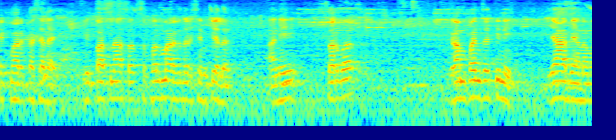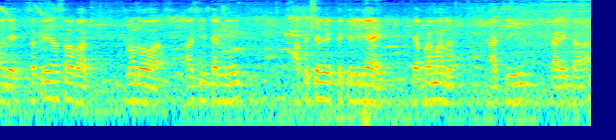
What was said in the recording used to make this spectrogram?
एक मार्ग कशाला आहे? इथपासनं असं सफल मार्गदर्शन केलं आणि सर्व ग्रामपंचायतीने या अभियानामध्ये सक्रिय सहभाग नोंदवावा अशी त्यांनी अपेक्षा व्यक्त केलेली आहे. त्याप्रमाणे आजची ही कार्यशाळा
